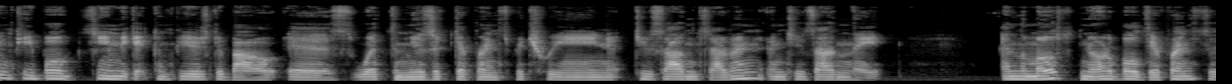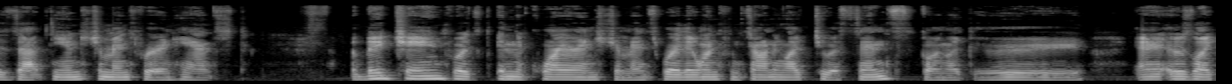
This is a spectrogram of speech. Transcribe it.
Something people seem to get confused about is with the music difference between 2007 and 2008. And the most notable difference is that the instruments were enhanced. A big change was in the choir instruments where they went from sounding like to a synth, going like and it was like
